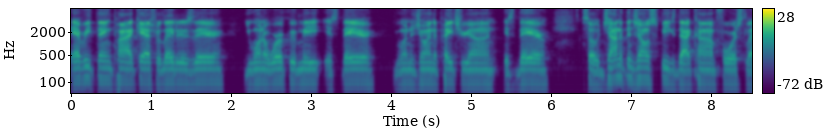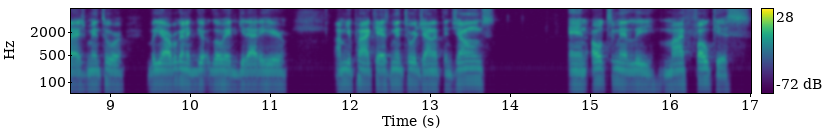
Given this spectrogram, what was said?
Everything podcast related is there. You want to work with me, it's there. You want to join the Patreon, it's there. So jonathanjonespeaks.com forward slash mentor. But y'all, we're gonna go, go ahead and get out of here. I'm your podcast mentor, Jonathan Jones. And ultimately, my focus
